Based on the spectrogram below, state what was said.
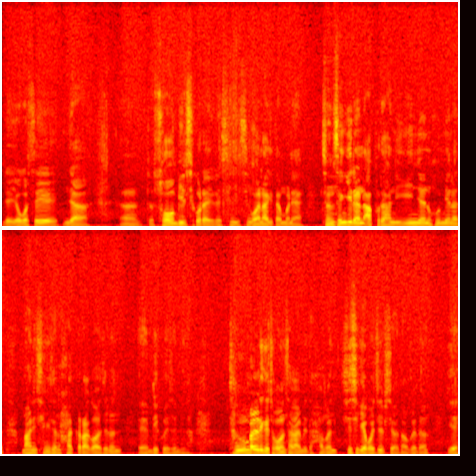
이제 요것이 이제 어, 저 소밀식으로 이렇게 생- 생관하기 때문에 전생기는 앞으로 한 2년 후면은 많이 생산할 거라고 저는 예, 믿고 있습니다. 정말 이게 좋은 사과입니다. 한번 시식해 보십시오. 너거든. 예.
